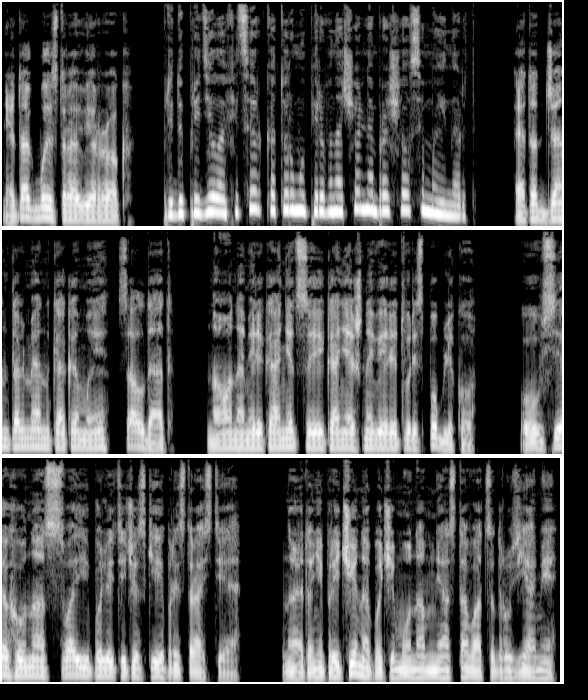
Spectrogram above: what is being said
«Не так быстро, Веррок», — предупредил офицер, к которому первоначально обращался Мейнард. «Этот джентльмен, как и мы, солдат. Но он американец и, конечно, верит в республику. У всех у нас свои политические пристрастия. Но это не причина, почему нам не оставаться друзьями.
